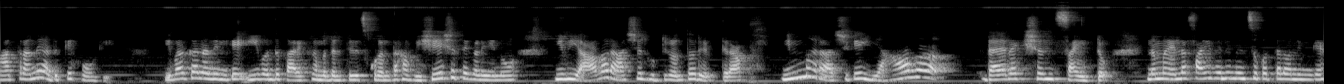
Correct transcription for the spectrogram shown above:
ಮಾತ್ರನೇ ಅದಕ್ಕೆ ಹೋಗಿ. ಇವಾಗ ನಾನು ನಿಮಗೆ ಈ ಒಂದು ಕಾರ್ಯಕ್ರಮದಲ್ಲಿ ತಿಳಿಸ್ಕೊಡುವಂತಹ ವಿಶೇಷತೆಗಳೇನು? ನೀವು ಯಾವ ರಾಶಿಯಲ್ಲಿ ಹುಟ್ಟಿರೋಂಥವ್ರು ಇರ್ತೀರಾ? ನಿಮ್ಮ ರಾಶಿಗೆ ಯಾವ ಡೈರೆಕ್ಷನ್ ಸೈಟು. ನಮ್ಮ ಎಲ್ಲ ಫೈವ್ ಎಲಿಮೆಂಟ್ಸು ಗೊತ್ತಲ್ವ ನಿಮಗೆ?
